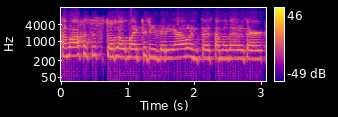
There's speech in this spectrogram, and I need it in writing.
some offices still don't like to do video, and so some of those are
